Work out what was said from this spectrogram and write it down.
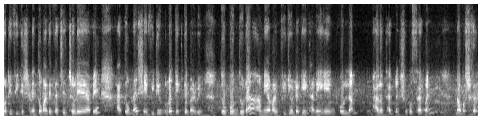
নোটিফিকেশানে তোমাদের কাছে চলে যাবে। আর তোমরা সেই ভিডিওগুলো দেখতে পারবে তো বন্ধুরা আমি আমার ভিডিওটাকে এখানে এন্ড করলাম ভালো থাকবেন শুভ থাকবেন নমস্কার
